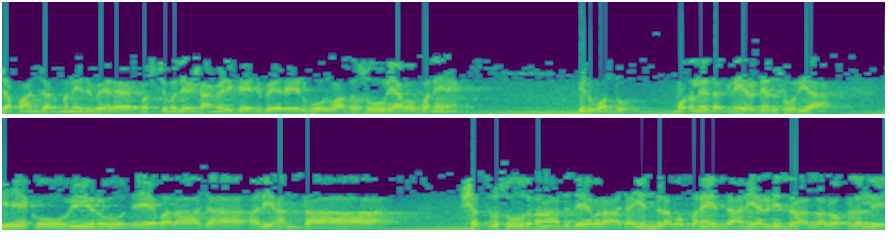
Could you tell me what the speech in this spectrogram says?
ಜಪಾನ್, ಜರ್ಮನಿ ಇದು ಬೇರೆ, ಪಶ್ಚಿಮ ದೇಶ, ಅಮೆರಿಕ ಇದು ಬೇರೆ ಇರಬಹುದು ಅದು ಸೂರ್ಯ ಒಬ್ಬನೇ. ಇದು ಒಂದು. ಮೊದಲನೇದು ಅಗ್ನಿ, ಎರಡನೇದು ಸೂರ್ಯ. ಏಕೋ ವೀರೋ ದೇವರಾಜ ಅರಿಹಂತ ಶತ್ರುಸೂದನಾದ ದೇವರಾಜ ಇಂದ್ರ ಒಬ್ಬನೇ ಇದ್ದಾನೆ. ಎರಡಿಂದ್ರ ಅಲ್ಲ ಲೋಕದಲ್ಲಿ.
